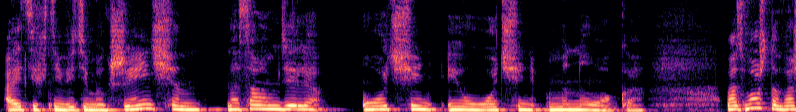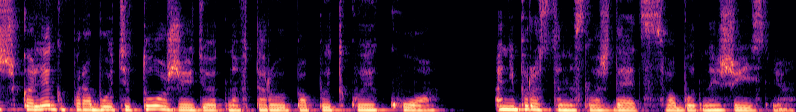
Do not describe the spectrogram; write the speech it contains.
А этих невидимых женщин на самом деле очень и очень много. Возможно, ваша коллега по работе тоже идет на вторую попытку ЭКО, а не просто наслаждается свободной жизнью.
